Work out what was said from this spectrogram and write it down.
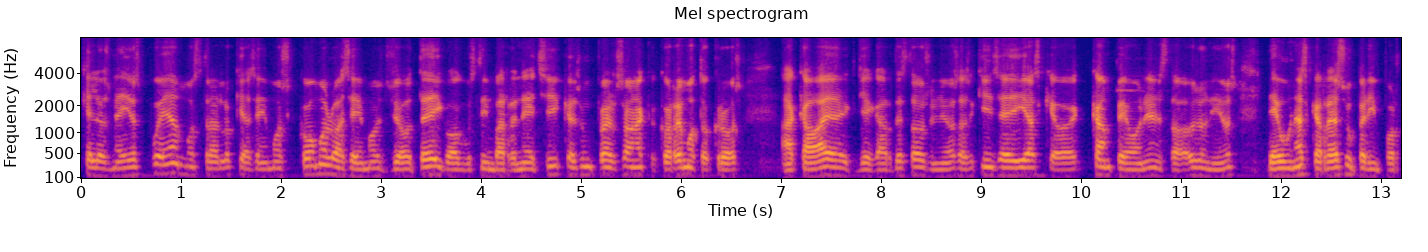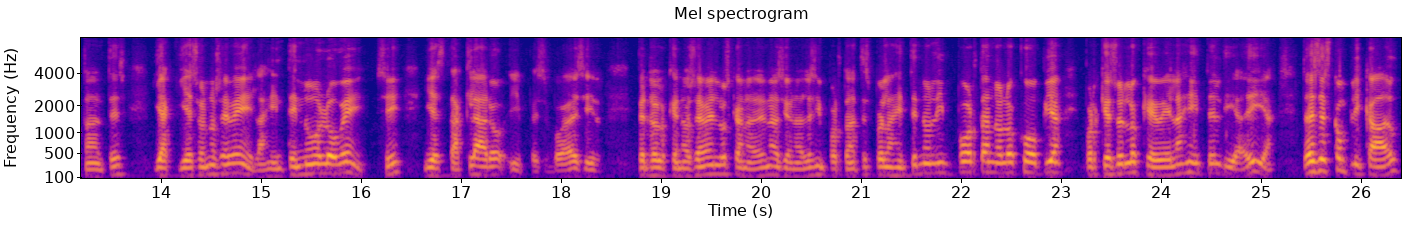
que los medios puedan mostrar lo que hacemos, cómo lo hacemos. Yo te digo, Agustín Barrenechi, que es una persona que corre motocross, acaba de llegar de Estados Unidos hace 15 días, quedó campeón en Estados Unidos de unas carreras súper importantes y aquí eso no se ve, la gente no lo ve, ¿sí? Y está claro, y pues voy a decir, pero lo que no se ve en los canales nacionales importantes, pues la gente no le importa, no lo copia, porque eso es lo que ve la gente el día a día. Entonces es complicado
